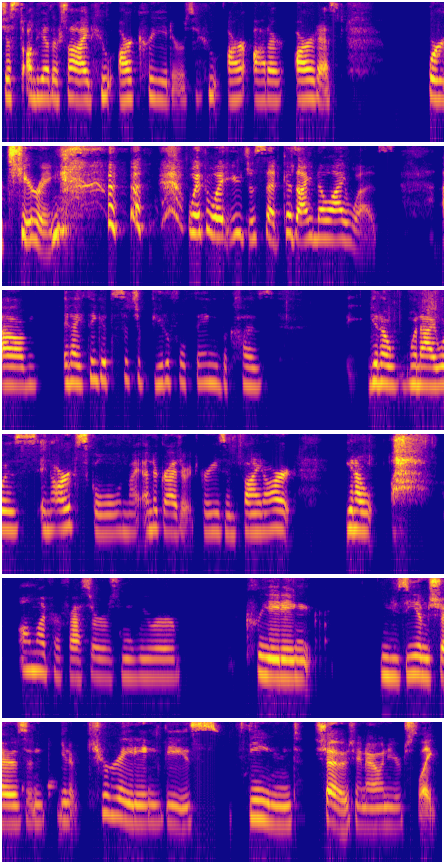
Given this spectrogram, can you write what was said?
just on the other side who are creators, who are artists, were cheering with what you just said because I know I was. Um, and I think it's such a beautiful thing because you know, when I was in art school, my undergraduate degrees in fine art, you know, all my professors, when we were creating museum shows and, you know, curating these themed shows, you know, and you're just like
